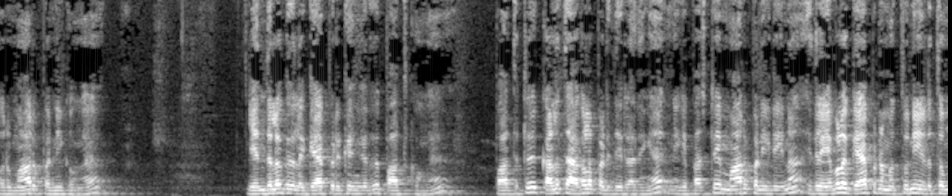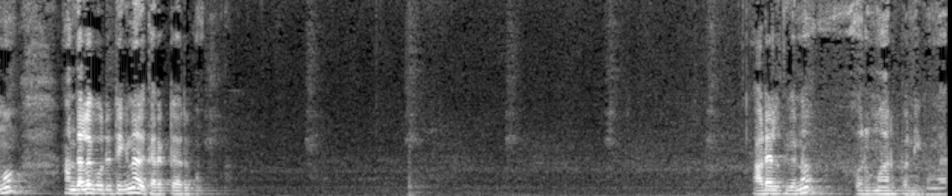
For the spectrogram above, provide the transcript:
ஒரு மார்க் பண்ணிக்கோங்க. எந்த அளவுக்கு இதில் கேப் இருக்குங்கிறத பார்த்துக்கோங்க பார்த்துட்டு கழுத்தை அகலப்படுத்திடாதீங்க. நீங்கள் ஃபஸ்ட் டைம் மார்க் பண்ணிக்கிட்டீங்கன்னா இதில் எவ்வளோ கேப் நம்ம துணி எடுத்தோமோ அந்த அளவுக்கு விட்டுட்டிங்கன்னா அது கரெக்டாக இருக்கும். அடையாளத்துக்குன்னா ஒரு மார்க் பண்ணிக்கோங்க.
